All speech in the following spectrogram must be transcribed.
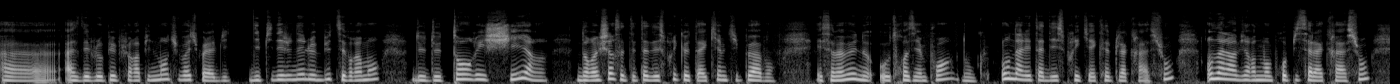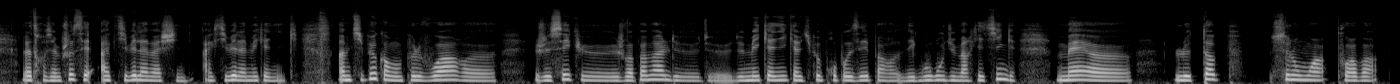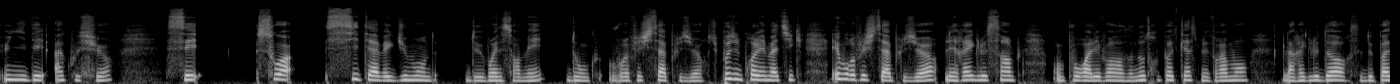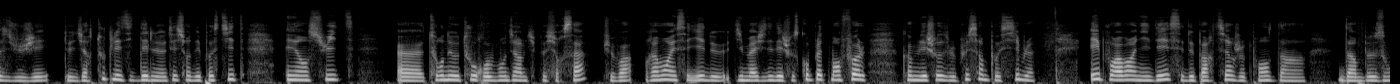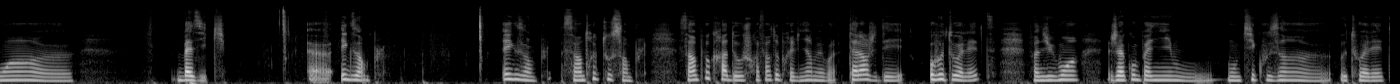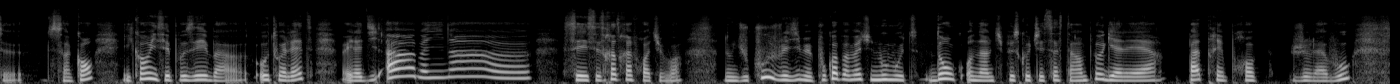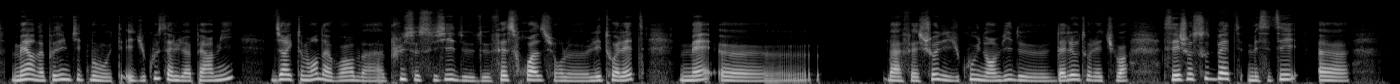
euh, à se développer plus rapidement. Tu vois, tu peux aller à des petits déjeuners. Le but, c'est vraiment de, de t'enrichir, d'enrichir cet état d'esprit que tu as acquis un petit peu avant. Et ça m'amène au troisième point. Donc, on a l'état d'esprit qui accepte la création, on a l'environnement propice à la création. La troisième chose, c'est activer la machine, activer la mécanique. Un petit peu comme on peut le voir. Euh, je sais que je vois pas mal de, mécaniques un petit peu proposées par des gourous du marketing, mais euh, le top, selon moi, pour avoir une idée à coup sûr, c'est soit si tu es avec du monde de brainstormer, donc vous réfléchissez à plusieurs, tu poses une problématique et vous réfléchissez à plusieurs. Les règles simples, on pourra aller voir dans un autre podcast, mais vraiment la règle d'or, c'est de ne pas se juger, de dire toutes les idées, de les noter sur des post-it et ensuite euh, tourner autour, rebondir un petit peu sur ça, tu vois, vraiment essayer d'imaginer des choses complètement folles comme des choses le plus simples possible. Et pour avoir une idée, c'est de partir, je pense, d'un besoin euh, basique. Euh, exemple. Exemple, c'est un truc tout simple. C'est un peu crado, je préfère te prévenir, mais voilà. Tout à l'heure, j'étais aux toilettes. Enfin, du moins, j'accompagnais mon, mon, petit cousin aux toilettes de 5 ans. Et quand il s'est posé bah, aux toilettes, euh, il a dit Ah, bah Nina, euh, c'est très très froid, tu vois. Donc du coup, je lui ai dit Mais pourquoi pas mettre une moumoute? Donc on a un petit peu scotché ça, c'était un peu galère, pas très propre, je l'avoue. Mais on a posé une petite moumoute. Et du coup, ça lui a permis directement d'avoir bah, plus ce souci de, fesses froides sur les toilettes, mais. Euh, bah, fesses chaudes et du coup une envie d'aller aux toilettes, tu vois. C'est des choses toutes bêtes, mais c'était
